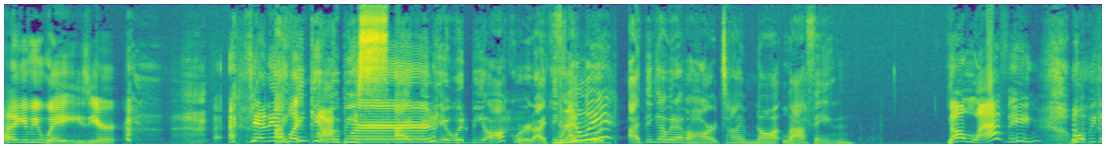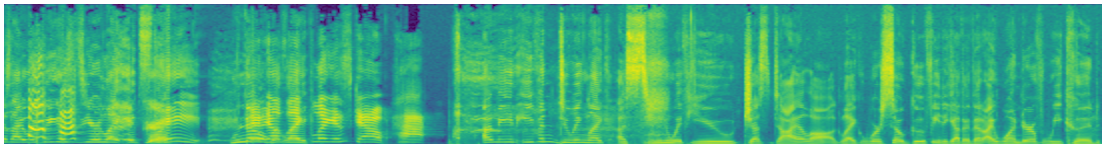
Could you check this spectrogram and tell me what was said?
I think it'd be way easier. Danielle's I like think it would be. I awkward. think it would be awkward. I think Really? I would. I think I would have a hard time not laughing. Not laughing. Well, because I would because you're like it's like- Great. No, Danielle's but, like, like- look at Scout. Ha. I mean, even doing like a scene with you, just dialogue. Like we're so goofy together that I wonder if we could.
